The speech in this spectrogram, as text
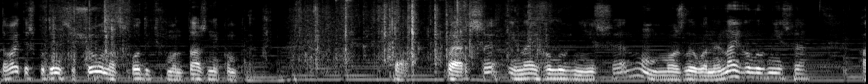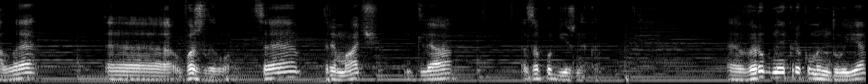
Давайте ж подивимося, що у нас входить в монтажний комплект. Перше і найголовніше, ну, можливо, не найголовніше, але е, важливо це тримач для запобіжника. Е, Виробник рекомендує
